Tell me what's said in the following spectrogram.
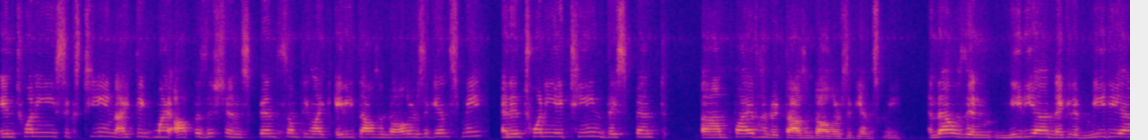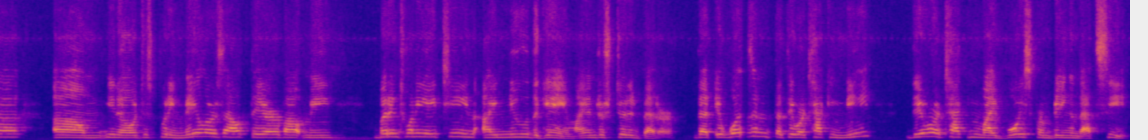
in 2016, I think my opposition spent something like $80,000 against me. And in 2018, they spent um, $500,000 against me. And that was in media, negative media, um, you know, just putting mailers out there about me. But in 2018, I knew the game. I understood it better. That it wasn't that they were attacking me, they were attacking my voice from being in that seat.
